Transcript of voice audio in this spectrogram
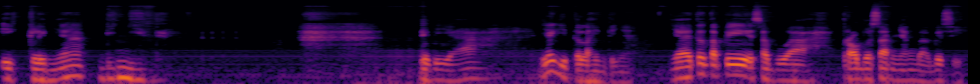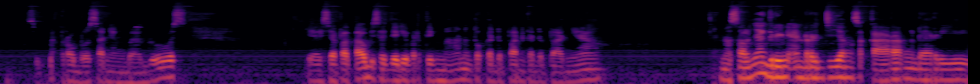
iklimnya dingin. Jadi ya, ya gitulah intinya. Ya itu tapi sebuah terobosan yang bagus sih, sebuah terobosan yang bagus. Ya siapa tahu bisa jadi pertimbangan untuk ke depan ke depannya. Masalahnya green energy yang sekarang dari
